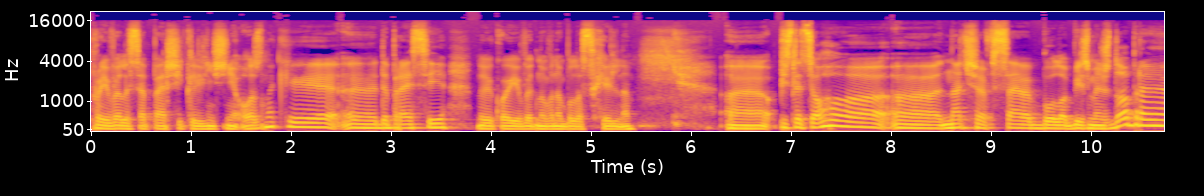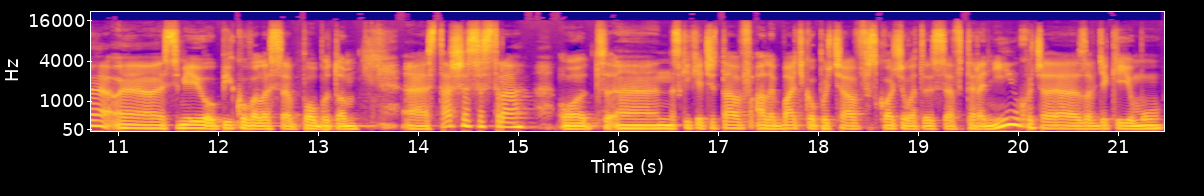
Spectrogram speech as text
проявилися перші клінічні ознаки е, депресії, до якої видно вона була схильна. Е, після цього, е, наче все було більш-менш добре. Е, сім'єю опікувалася побутом старша сестра. От наскільки я читав, але батько почав скочуватися в тиранію, хоча завдяки йому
